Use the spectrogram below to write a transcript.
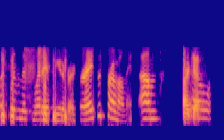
let's live in this what if universe, all right? Just for a moment. Um, okay. so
